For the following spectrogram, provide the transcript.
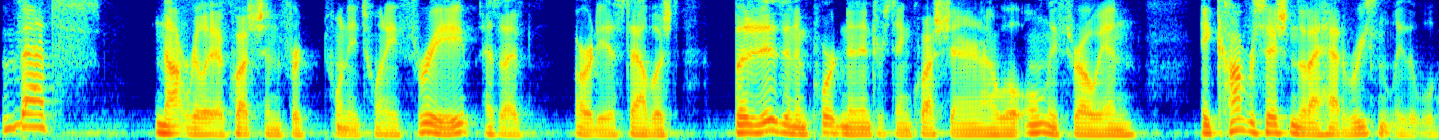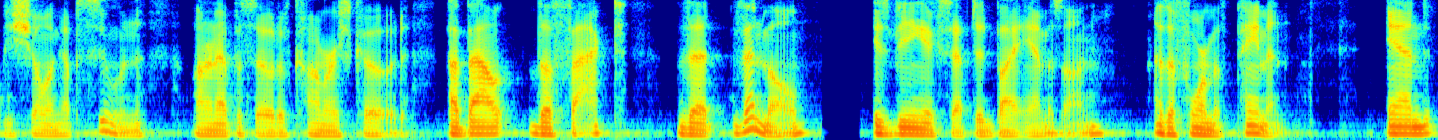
That's not really a question for 2023, as I've already established, but it is an important and interesting question, and I will only throw in a conversation that I had recently that will be showing up soon on an episode of Commerce Code about the fact that Venmo is being accepted by Amazon as a form of payment. And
